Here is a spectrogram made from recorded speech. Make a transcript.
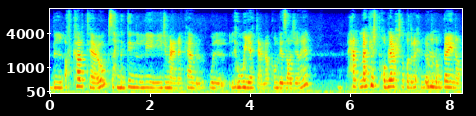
بالأفكار تاعو بصح بالدين اللي يجمعنا كامل والهوية تاعنا comme des Algériens ما كاش problème حش نقدروا نحلوا مم. باينه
